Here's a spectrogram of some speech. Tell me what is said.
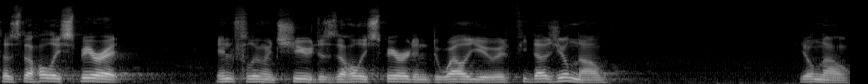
Does the Holy Spirit influence you? Does the Holy Spirit indwell you? If He does, you'll know. You'll know.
